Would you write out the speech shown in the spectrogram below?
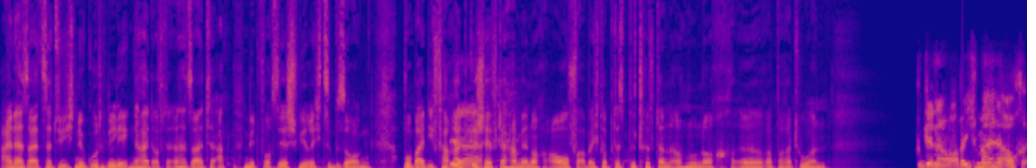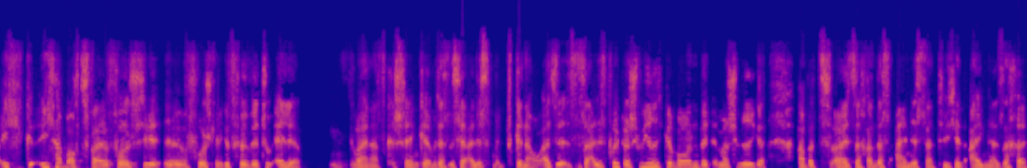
Einerseits natürlich eine gute Gelegenheit, auf der anderen Seite ab Mittwoch sehr schwierig zu besorgen. Wobei die Fahrradgeschäfte ja. haben ja noch auf, aber ich glaube, das betrifft dann auch nur noch äh, Reparaturen. Genau, aber ich meine auch, ich, ich habe auch zwei äh, Vorschläge für virtuelle Weihnachtsgeschenke. Das ist ja alles mit, genau. Also es ist alles furchtbar schwierig geworden, wird immer schwieriger. Aber zwei Sachen. Das eine ist natürlich in eigener Sache.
